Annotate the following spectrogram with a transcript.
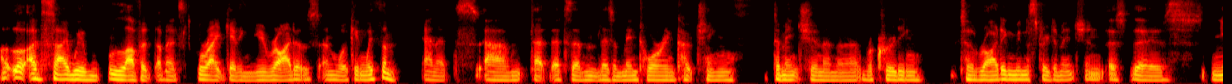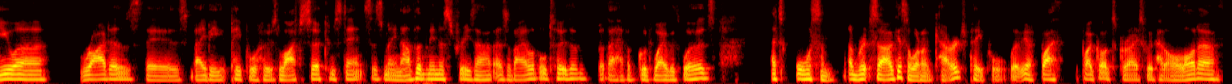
Uh, look, I'd say we love it. I mean, it's great getting new writers and working with them, and it's um, that that's a there's a mentoring, coaching dimension and a recruiting to writing ministry dimension. There's there's newer writers. There's maybe people whose life circumstances mean other ministries aren't as available to them, but they have a good way with words that's awesome. So I guess I want to encourage people. By by God's grace, we've had a lot of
